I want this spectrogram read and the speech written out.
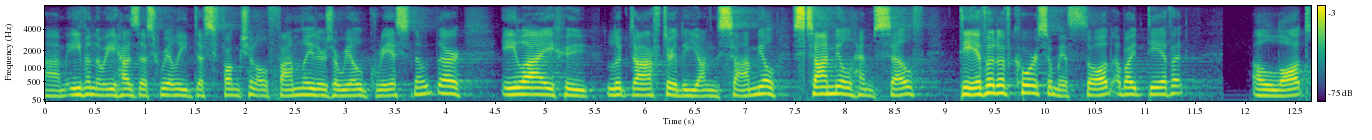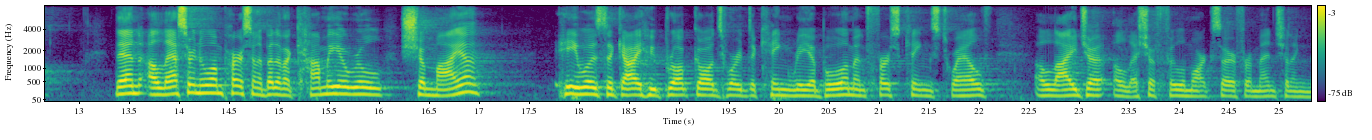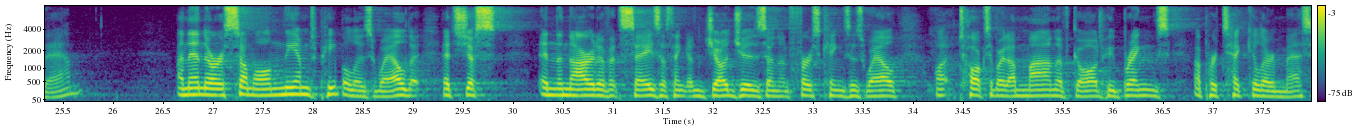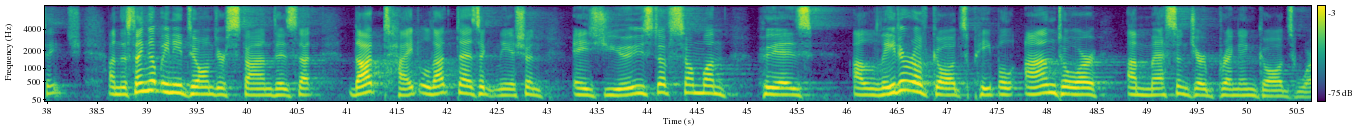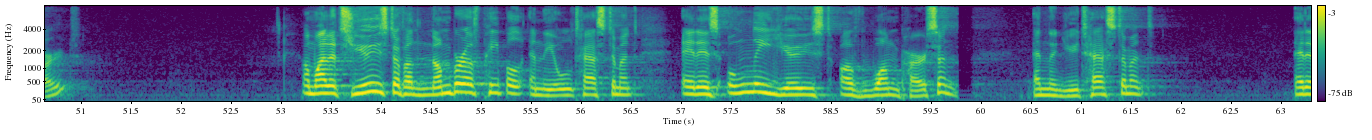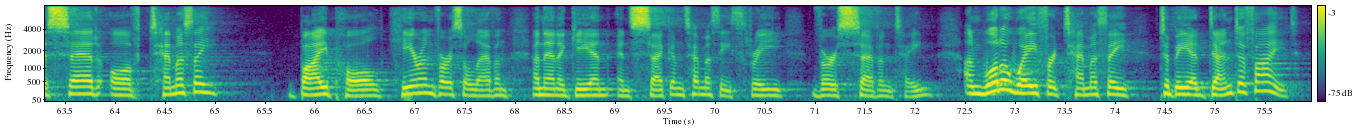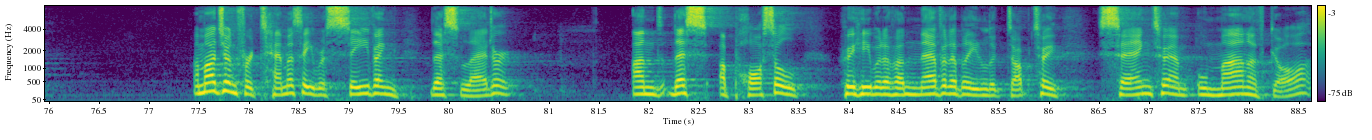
Um, even though he has this really dysfunctional family, there's a real grace note there. Eli, who looked after the young Samuel, Samuel himself, David, of course, and we've thought about David a lot. Then a lesser known person, a bit of a cameo role, Shemaiah. He was the guy who brought God's word to King Rehoboam in 1 Kings 12. Elijah, Elisha, full marks there for mentioning them. And then there are some unnamed people as well. That it's just in the narrative it says, I think in Judges and in First Kings as well, uh, talks about a man of God who brings a particular message. And the thing that we need to understand is that that title, that designation, is used of someone who is a leader of God's people and or a messenger bringing God's word. And while it's used of a number of people in the Old Testament, it is only used of one person in the New Testament. It is said of Timothy by Paul here in verse 11, and then again in 2 Timothy 3, verse 17. And what a way for Timothy to be identified. Imagine for Timothy receiving this letter and this apostle, who he would have inevitably looked up to, saying to him, O man of God.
